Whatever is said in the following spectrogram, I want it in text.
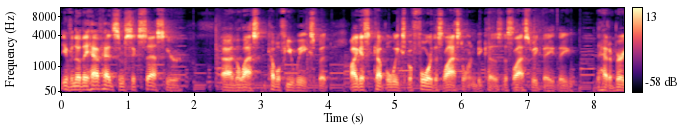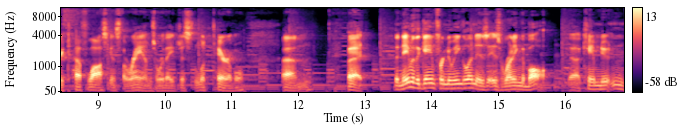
even though they have had some success here uh, in the last couple few weeks. But I guess a couple weeks before this last one, because this last week they, they, they had a very tough loss against the Rams where they just looked terrible. Um, but the name of the game for New England is, is running the ball. Uh, Cam Newton,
